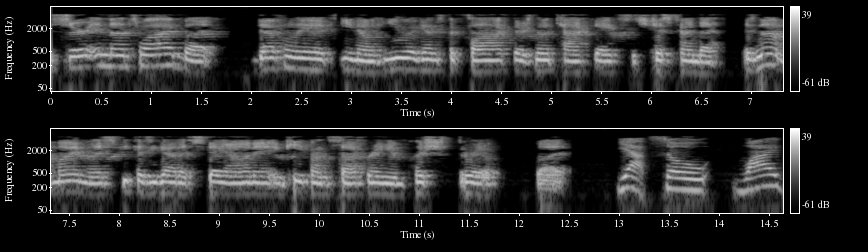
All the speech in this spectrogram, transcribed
certain that's why, but definitely it's, you know, you against the clock. There's no tactics. It's just kind of, it's not mindless because you got to stay on it and keep on suffering and push through. But Yeah. So why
